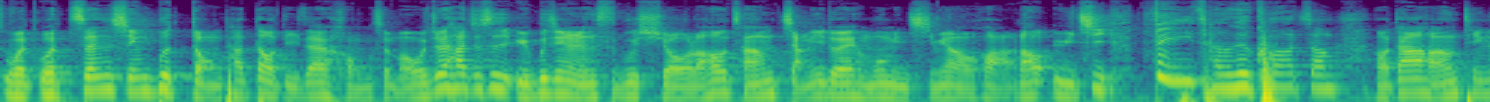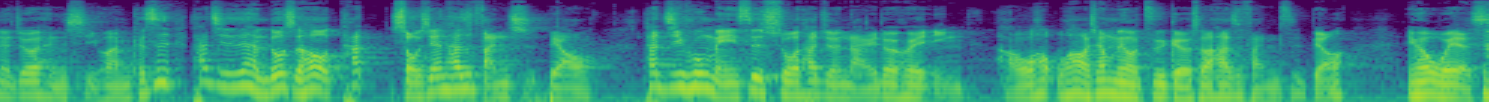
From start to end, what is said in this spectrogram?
我我真心不懂他到底在红什么。我觉得他就是语不惊人死不休，然后常常讲一堆很莫名其妙的话，然后语气非常的夸张，哦，大家好像听了就会很喜欢。可是他其实很多时候，他首先他是反指标，他几乎每一次说他觉得哪一队会赢，好，我我好像没有资格说他是反指标。因为我也是，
